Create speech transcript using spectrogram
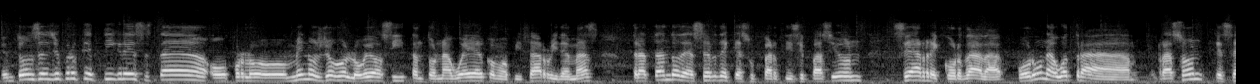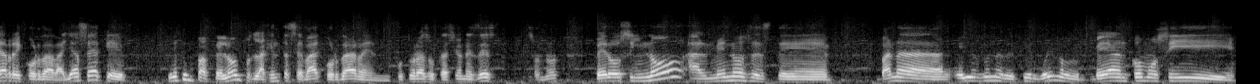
Entonces yo creo que Tigres está, o por lo menos yo lo veo así, tanto Nahuel como Pizarro y demás, tratando de hacer de que su participación sea recordada, por una u otra razón que sea recordada, ya sea que si es un papelón, pues la gente se va a acordar en futuras ocasiones de ¿no? Pero si no, al menos este van a, ellos van a decir, bueno, vean cómo si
